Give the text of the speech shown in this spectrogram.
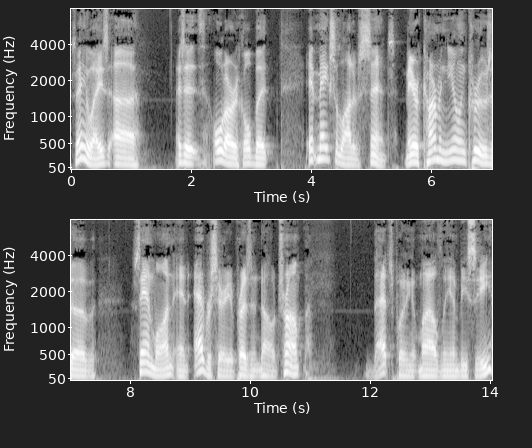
So, anyways, uh, it's an old article, but it makes a lot of sense. Mayor Carmen Yulín Cruz of San Juan, an adversary of President Donald Trump, that's putting it mildly, NBC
